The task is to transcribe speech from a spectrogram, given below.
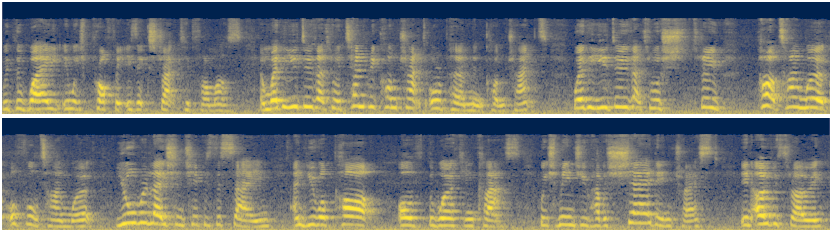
with the way in which profit is extracted from us. And whether you do that through a temporary contract or a permanent contract, whether you do that through, through part-time work or full-time work, your relationship is the same and you are part of the working class, which means you have a shared interest in overthrowing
